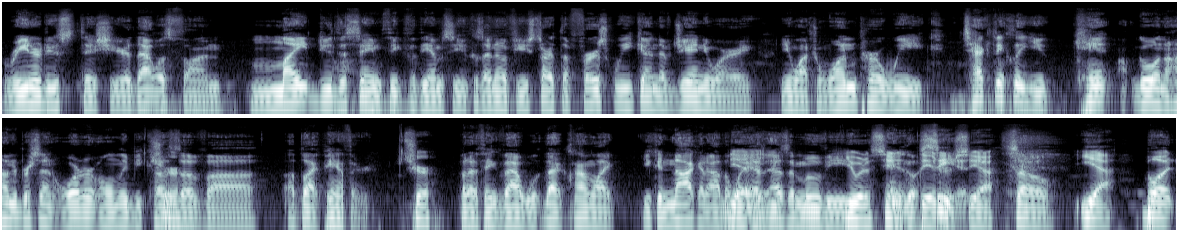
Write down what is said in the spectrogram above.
reintroduced it this year. That was fun. Might do the same thing for the MCU because I know if you start the first weekend of January, you watch one per week. Technically, you can't go in 100 percent order only because Sure. of uh, a Black Panther. sure. But I think that that kind of like you can knock it out of the way Yeah, as, you- as a movie. you would've seen it in theaters, yeah. So Yeah, but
